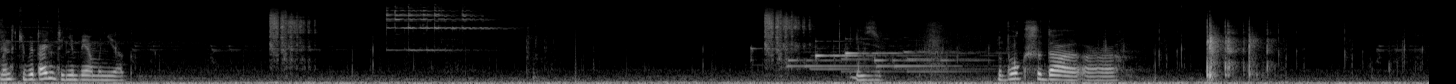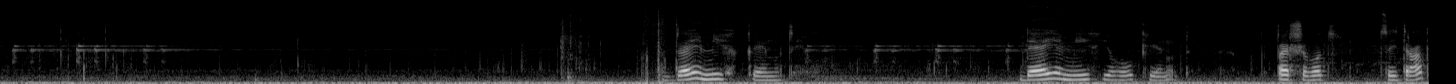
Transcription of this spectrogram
У мене такі питання, то не б'ємо ніяк. Ізі. Ну, поки що, да. А... Де я міг кинути його? Де я міг його кинути? По-перше, от цей трап.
